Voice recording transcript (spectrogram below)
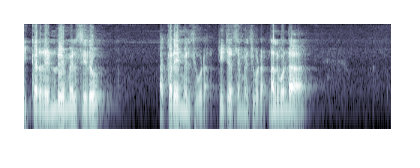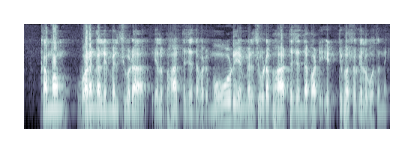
ఇక్కడ రెండు ఎమ్మెల్సీలు అక్కడ ఎమ్మెల్సీ కూడా టీచర్స్ ఎమ్మెల్సీ కూడా నల్గొండ ఖమ్మం వరంగల్ ఎమ్మెల్సీ కూడా ఇలా భారతీయ జనతా పార్టీ మూడు ఎమ్మెల్సీ కూడా భారతీయ జనతా పార్టీ ఎట్టి బస్సులో గెలబోతున్నాయి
